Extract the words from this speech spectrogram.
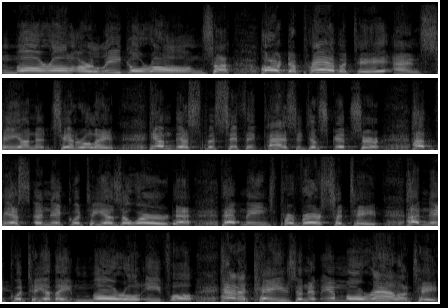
moral or legal wrongs, or depravity and sin generally. In this specific passage of Scripture, this iniquity is a word that means perversity, iniquity of a moral evil, an occasion of immorality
